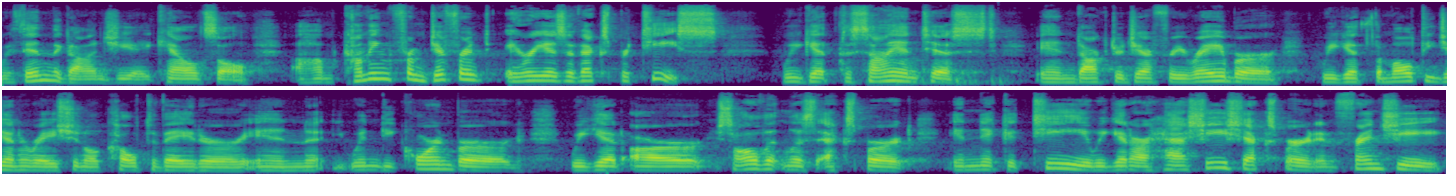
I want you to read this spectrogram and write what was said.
within the Ganjier Council, um, coming from different areas of expertise. We get the scientist in Dr. Jeffrey Raber. We get the multi generational cultivator in Wendy Kornberg. We get our solventless expert in Nikka T. We get our hashish expert in Frenchy.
